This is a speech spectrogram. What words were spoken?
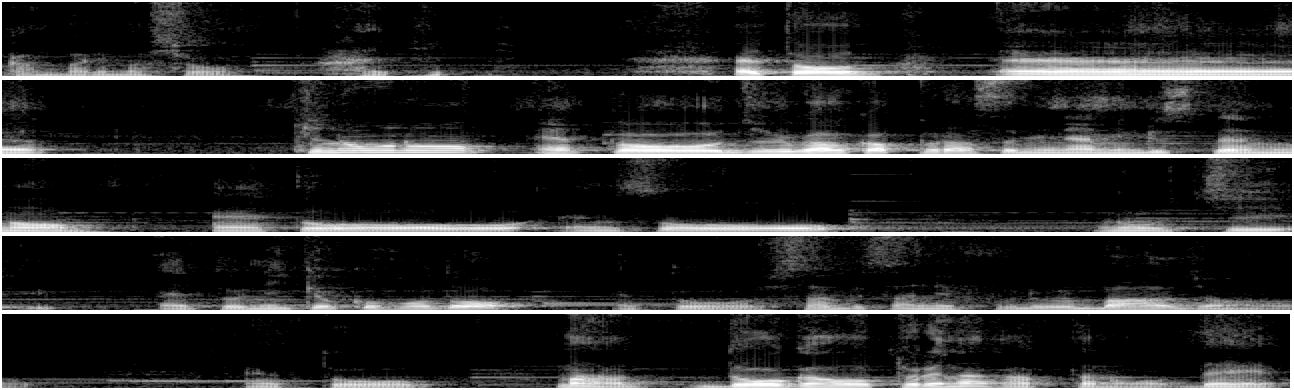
頑張りましょう。はい。えっとえー昨日の、えっと、十ヶ丘プラス南口店の、えっと、演奏のうち、えっと、2曲ほど、えっと、久々にフルバージョンを、えっとまあ、動画を撮れなかったので、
